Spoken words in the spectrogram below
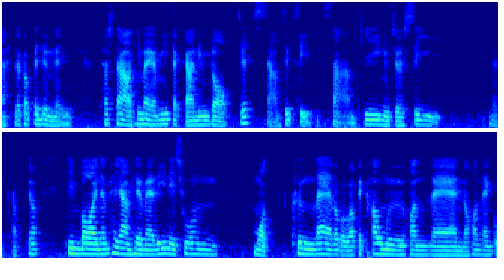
น์นะ แล้วก็เป็นหนึ่งในทัชดาวน์ที่ไมอามี่จัดการนิวยอร์กเจ็ตส์34-13ที่นิวเจอร์ซีย์ นะครับก็ทิมบอยล์นั้นพยายาม Hail Mary ในช่วงหมดครึ่งแรกปรากฏว่าไปเข้ามือฮอลแลนด์แล้วฮอลแลนด์ก็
